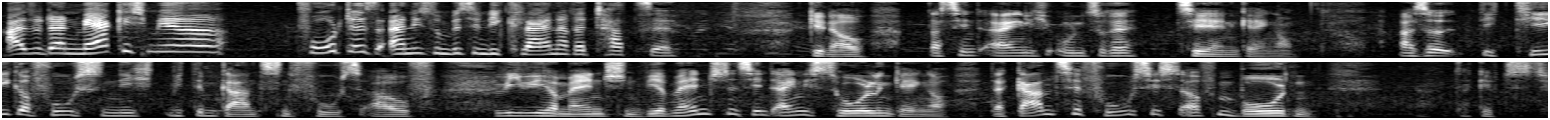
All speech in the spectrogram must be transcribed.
Also dann merke ich mir, Pfote ist eigentlich so ein bisschen die kleinere Tatze. Genau, das sind eigentlich unsere Zehengänger. Also die Tiger fußen nicht mit dem ganzen Fuß auf, wie wir Menschen. Wir Menschen sind eigentlich Sohlengänger. Der ganze Fuß ist auf dem Boden. Da gibt es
